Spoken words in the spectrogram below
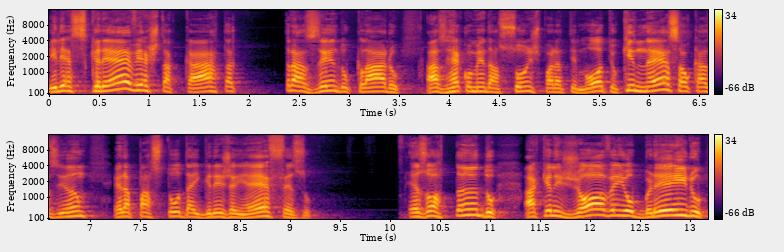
Ele escreve esta carta trazendo, claro, as recomendações para Timóteo, que nessa ocasião era pastor da igreja em Éfeso, exortando aquele jovem obreiro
